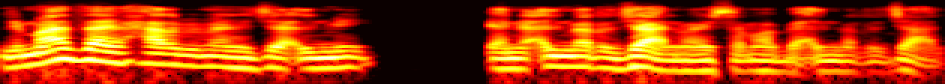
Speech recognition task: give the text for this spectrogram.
لماذا يحارب المنهج العلمي؟ يعني علم الرجال ما يسمى بعلم الرجال.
